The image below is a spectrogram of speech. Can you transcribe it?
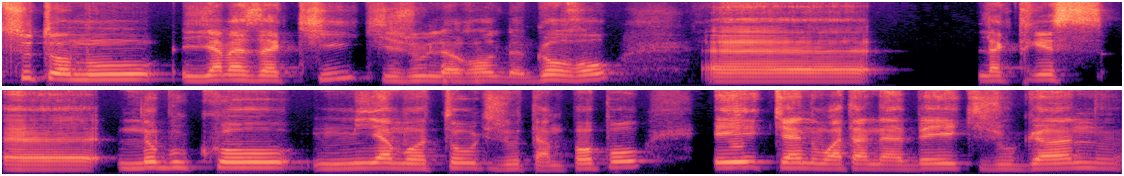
Tsutomu Yamazaki, qui joue le rôle de Goro. L'actrice Nobuko Miyamoto, qui joue Tampopo. Et Ken Watanabe, qui joue Gun.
